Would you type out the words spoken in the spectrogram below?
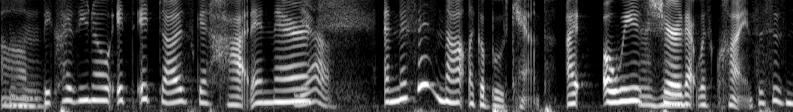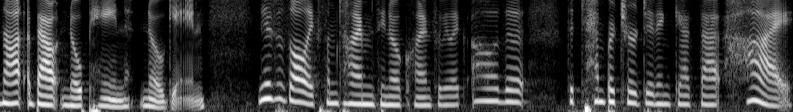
um, because you know it it does get hot in there. Yeah. And this is not like a boot camp. I always share that with clients. This is not about no pain, no gain. This is all like sometimes, you know, clients will be like, "Oh, the the temperature didn't get that high."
